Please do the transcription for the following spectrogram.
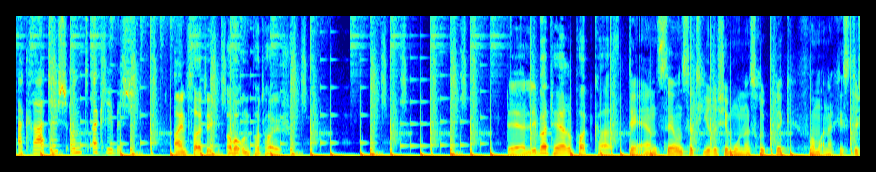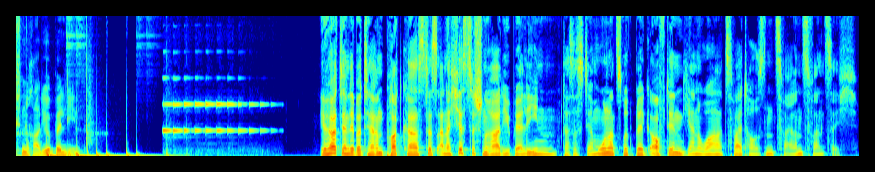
Akratisch und akribisch. Einseitig, aber unparteiisch. Der Libertäre Podcast. Der ernste und satirische Monatsrückblick vom anarchistischen Radio Berlin. Ihr hört den Libertären Podcast des anarchistischen Radio Berlin. Das ist der Monatsrückblick auf den Januar 2022.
